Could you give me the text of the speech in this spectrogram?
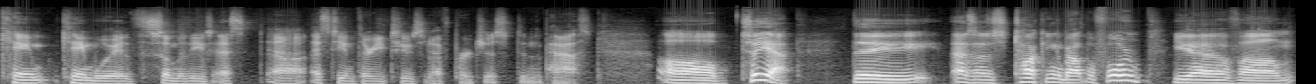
came came with some of these S, uh, STM32s that I've purchased in the past. Um, so yeah, the as I was talking about before, you have um,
